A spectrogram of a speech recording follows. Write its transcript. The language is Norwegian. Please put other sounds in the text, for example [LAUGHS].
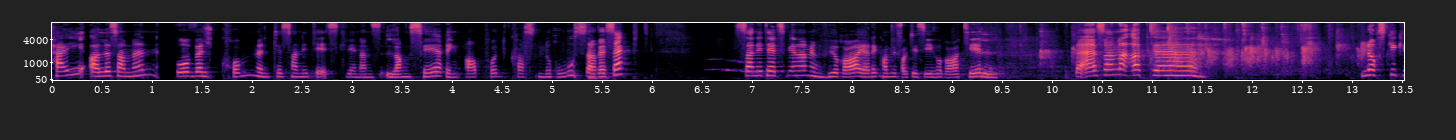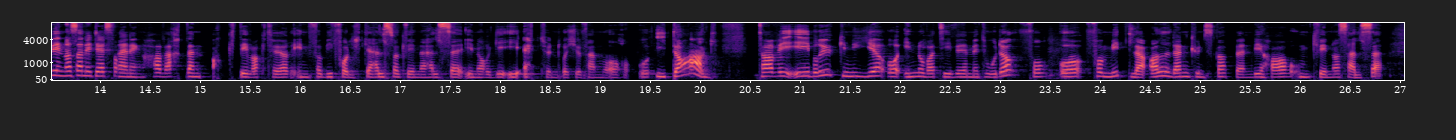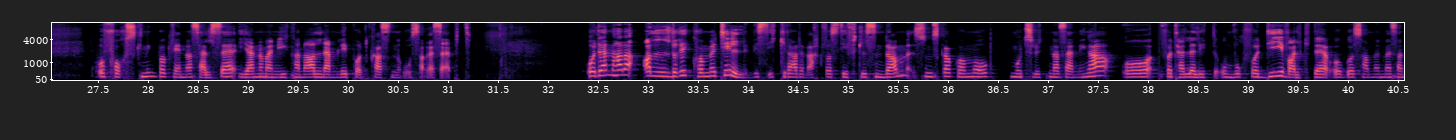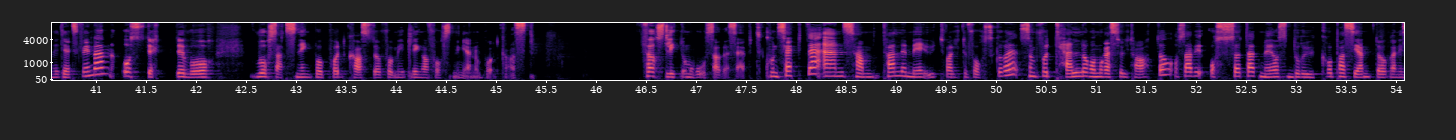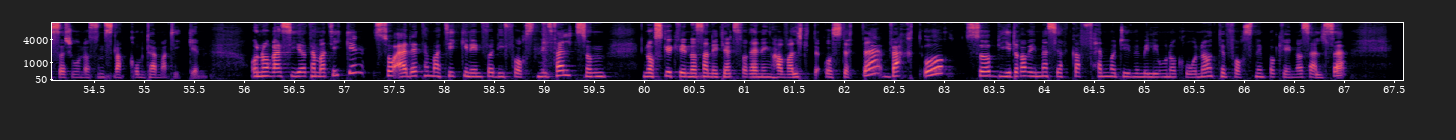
Hei, alle sammen, og velkommen til Sanitetskvinnenes lansering av podkasten Rosa resept. Sanitetskvinnene, hurra, ja, det kan vi faktisk si hurra til. Det er sånn at eh, Norske kvinners sanitetsforening har vært en aktiv aktør innenfor folkehelse og kvinnehelse i Norge i 125 år. Og i dag tar vi i bruk nye og innovative metoder for å formidle all den kunnskapen vi har om kvinners helse og forskning på kvinners helse gjennom en ny kanal, nemlig podkasten Rosa resept. Og den hadde aldri kommet til hvis ikke det hadde vært for Stiftelsen DAM, som skal komme opp mot slutten av sendinga og fortelle litt om hvorfor de valgte å gå sammen med Sanitetskvinnen og støtte vår, vår satsing på podkast og formidling av forskning gjennom podkast. Først litt om Rosa resept. Konseptet er en samtale med utvalgte forskere som forteller om resultater. Og så har vi også tatt med oss bruker- og pasientorganisasjoner som snakker om tematikken. Og når jeg sier tematikken, så er det tematikken innenfor de forskningsfelt som Norske kvinners sanitetsforening har valgt å støtte. Hvert år så bidrar vi med ca. 25 millioner kroner til forskning på kvinners helse.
